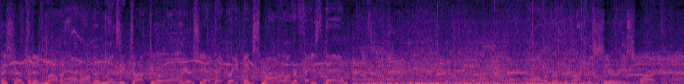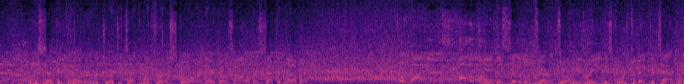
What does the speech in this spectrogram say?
The shirt that his mama had on when Lindsay talked to her earlier. She had that great big smile on her face then. Oliver provided a serious spark in the second quarter when Georgia Tech went for a score, and there goes Oliver second level. Tobias Oliver. Into Citadel territory, and Reed is forced to make the tackle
